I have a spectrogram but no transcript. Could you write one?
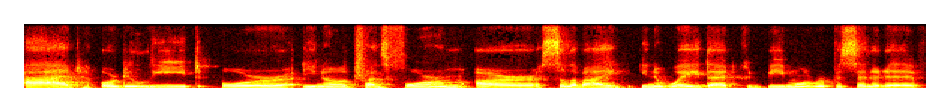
add or delete or you know transform our syllabi in a way that could be more representative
